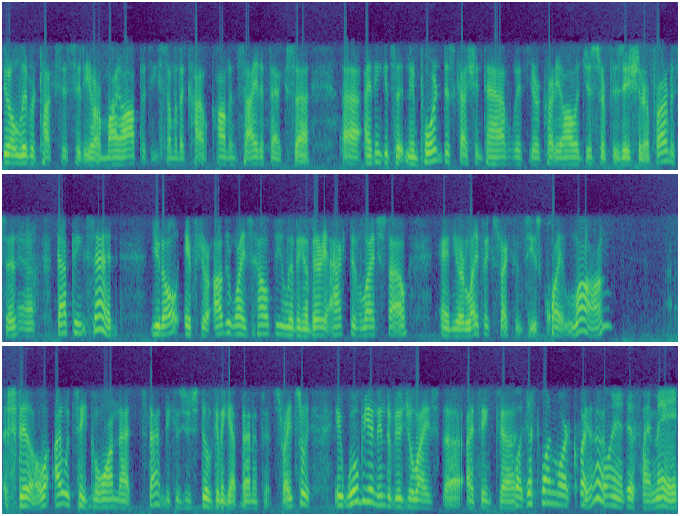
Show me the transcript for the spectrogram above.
you know, liver toxicity or myopathy, some of the co- common side effects? Uh, uh, I think it's an important discussion to have with your cardiologist or physician or pharmacist. Yeah. That being said, you know, if you're otherwise healthy, living a very active lifestyle, and your life expectancy is quite long, still, I would say go on that statin because you're still going to get benefits, right? So it will be an individualized, uh, I think. Uh, Well, just one more quick Yeah. point, if I may.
